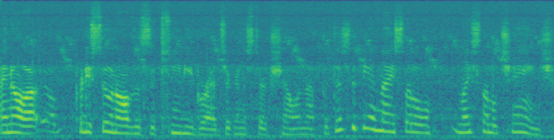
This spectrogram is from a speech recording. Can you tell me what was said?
I know uh, pretty soon all the zucchini breads are going to start showing up, but this would be a nice little, nice little change.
